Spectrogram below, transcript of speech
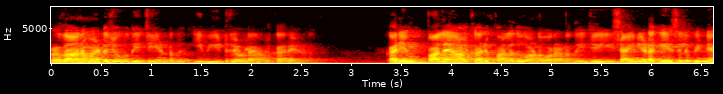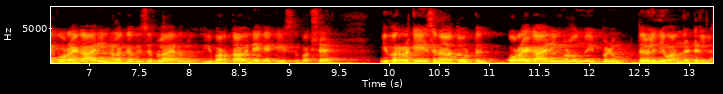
പ്രധാനമായിട്ട് ചോദ്യം ചെയ്യേണ്ടത് ഈ വീട്ടിലുള്ള ആൾക്കാരെയാണ്. കാര്യം പല ആൾക്കാരും പലതുമാണ് പറയണത്. ഈ ഷൈനിയുടെ കേസിൽ പിന്നെ കുറേ കാര്യങ്ങളൊക്കെ വിസിബിൾ ആയിരുന്നു. ഈ ഭർത്താവിന്റെയൊക്കെ കേസ്. പക്ഷേ ഇവരുടെ കേസിനകത്തോട്ട് കുറേ കാര്യങ്ങളൊന്നും ഇപ്പോഴും തെളിഞ്ഞു വന്നിട്ടില്ല.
